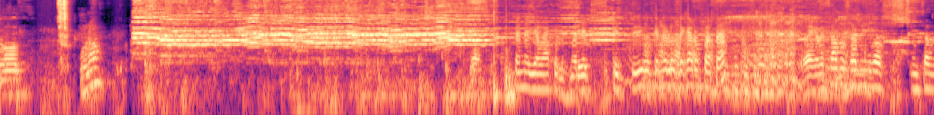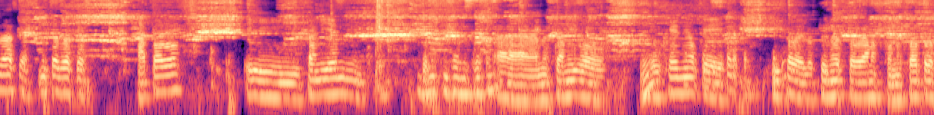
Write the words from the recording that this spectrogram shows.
Dos, uno. Están allá abajo los mariachis, que te digo que no los dejaron pasar. Regresamos amigos, muchas gracias, muchas gracias a todos y también a nuestro amigo Eugenio que hizo de los primeros programas con nosotros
